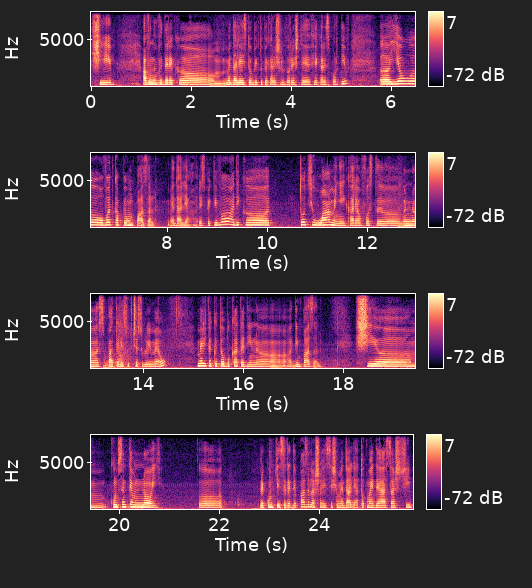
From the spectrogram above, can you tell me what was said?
și având în vedere că medalia este obiectul pe care și-l dorește fiecare sportiv, uh, eu uh, o văd ca pe un puzzle, medalia respectivă, adică toți oamenii care au fost uh, în uh, spatele succesului meu merită câte o bucată din, uh, din puzzle. Și uh, cum suntem noi, uh, precum piesele de puzzle, așa este și medalia. Tocmai de aia s-a și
